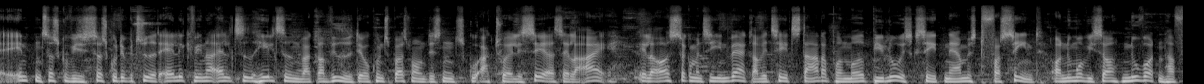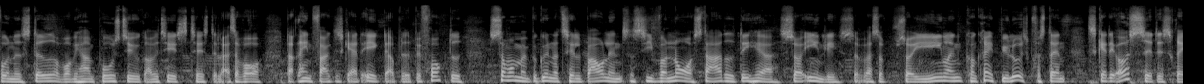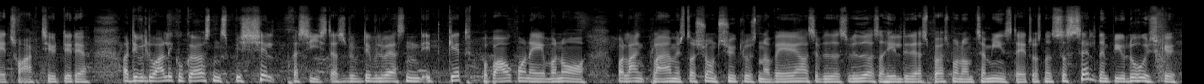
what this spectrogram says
enten så skulle, vi, så skulle det betyde, at alle kvinder altid, hele tiden var gravide. Det var kun et spørgsmål, om det sådan skulle aktualiseres eller ej. Eller også, så kan man sige, at enhver graviditet starter på en måde biologisk set nærmest for sent. Og nu må vi så, nu hvor den har fundet sted, og hvor vi har en positiv graviditetstest, eller altså hvor der rent faktisk er et æg, der er blevet befrugtet, så må man begynde at tælle baglæns og sige, hvornår startede det her så egentlig? Så, altså, så i en eller anden konkret biologisk forstand, skal det også sættes retroaktivt, det der. Og det vil du aldrig kunne gøre sådan specielt præcist. Altså det, det vil være sådan et gæt på baggrund af, hvornår, hvor langt plejer menstruationscyklusen at være, osv., osv., og så hele det der spørgsmål om terminstatus og sådan noget. Så selv den biologiske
